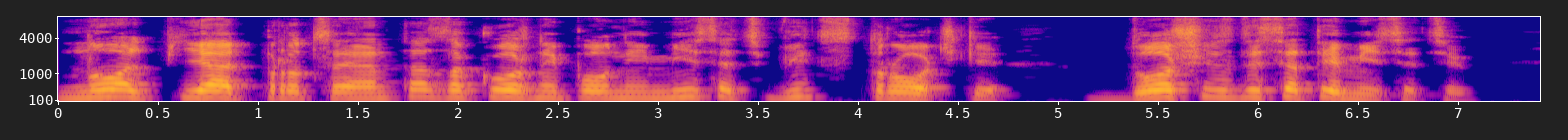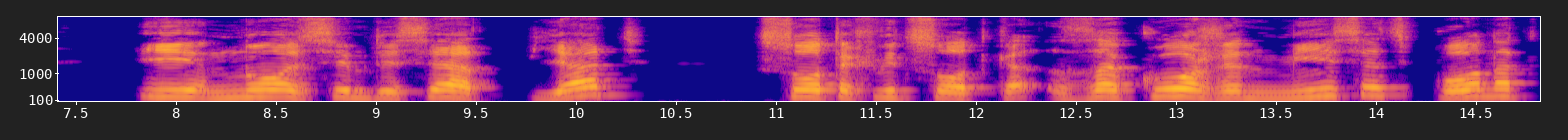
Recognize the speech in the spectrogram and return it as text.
0,5% за кожний повний місяць від строчки до 60 місяців і 0,75% за кожен місяць понад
